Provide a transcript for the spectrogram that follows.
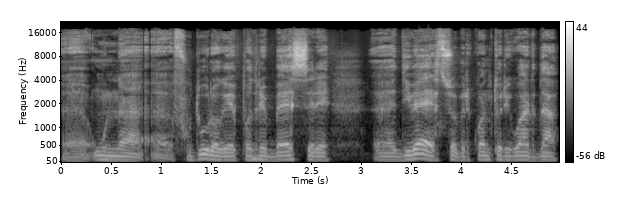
eh, un eh, futuro che potrebbe essere eh, diverso per quanto riguarda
